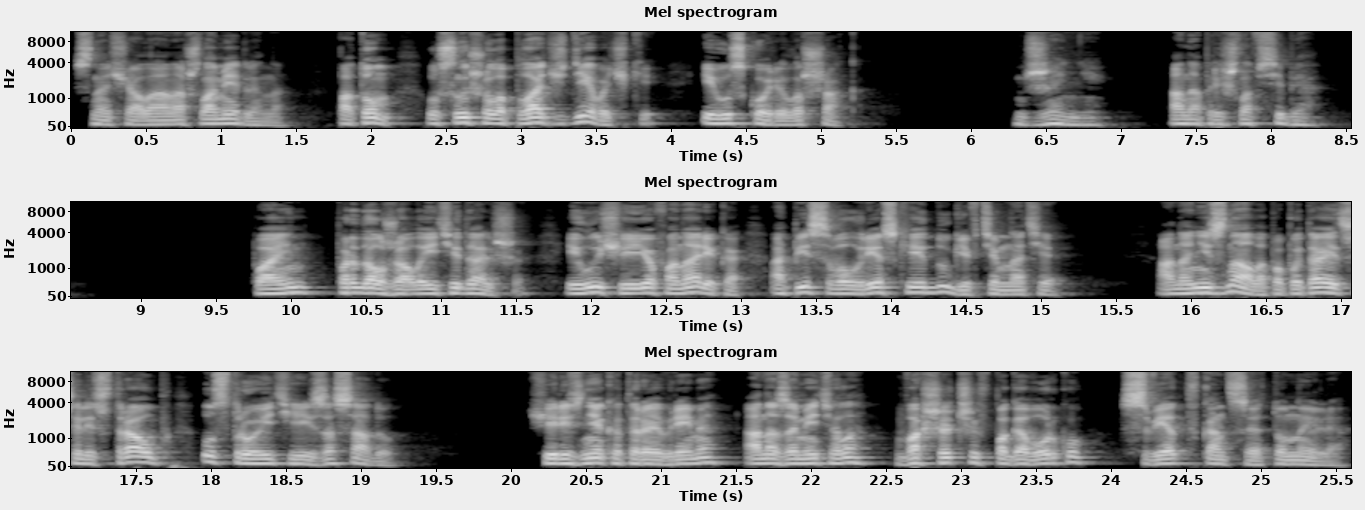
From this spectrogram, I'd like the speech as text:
Сначала она шла медленно, потом услышала плач девочки и ускорила шаг. Дженни. Она пришла в себя. Пайн продолжала идти дальше, и луч ее фонарика описывал резкие дуги в темноте. Она не знала, попытается ли Страуб устроить ей засаду. Через некоторое время она заметила вошедший в поговорку свет в конце туннеля.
